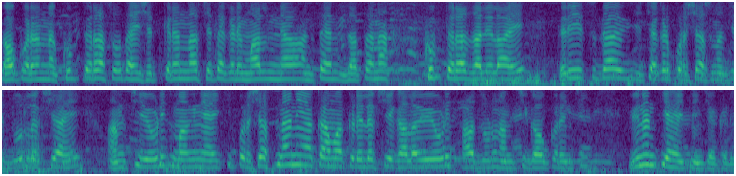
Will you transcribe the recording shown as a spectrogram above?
गावकऱ्यांना खूप त्रास होत आहे. शेतकऱ्यांना शेताकडे माल न्या आणता जाताना खूप त्रास झालेला आहे. तरीसुद्धा याच्याकडे प्रशासनाचे दुर्लक्ष आहे. आमची एवढीच मागणी आहे की प्रशासनाने या कामाकडे लक्ष घालावे. एवढीच हात जोडून आमची गावकऱ्यांची विनंती आहे त्यांच्याकडे.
